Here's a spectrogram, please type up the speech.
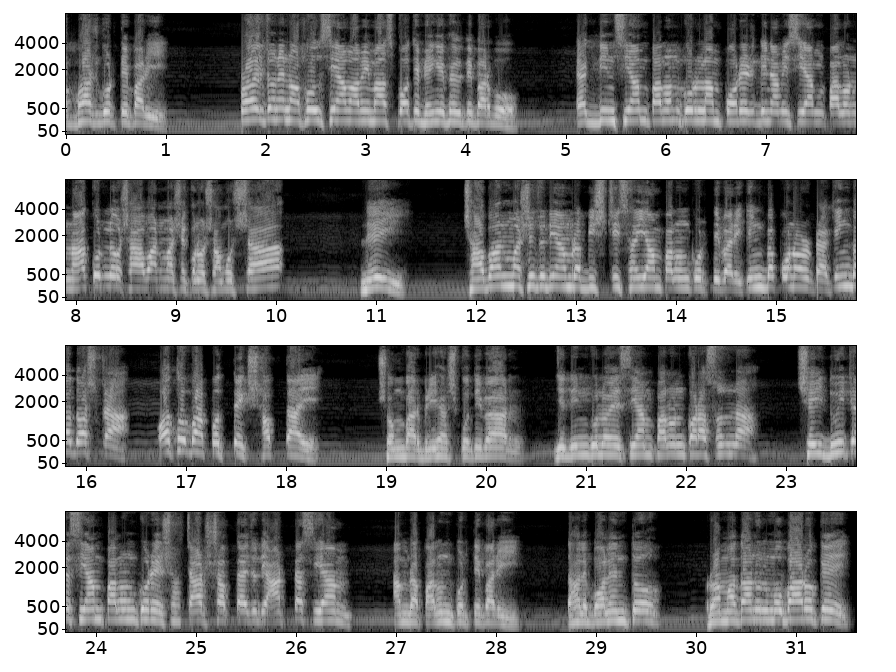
অভ্যাস করতে পারি, প্রয়োজনে নফল সিয়াম আমি মাঝ পথে ভেঙে ফেলতে পারব। একদিন সিয়াম পালন করলাম, পরের দিন আমি সিয়াম পালন না করলেও শাহবান মাসে কোনো সমস্যা নেই। শাবান মাসে যদি আমরা বৃষ্টি সিয়াম পালন করতে পারি, কিংবা পনেরোটা, কিংবা দশটা, অথবা প্রত্যেক সপ্তাহে, সোমবার, বৃহস্পতিবার, যে দিনগুলো সিয়াম পালন করা সুন্না সেই দুইটা সিয়াম পালন করে চার সপ্তাহে যদি আটটা সিয়াম আমরা পালন করতে পারি, তাহলে বলেন তো, রমাদানুল মোবারকে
